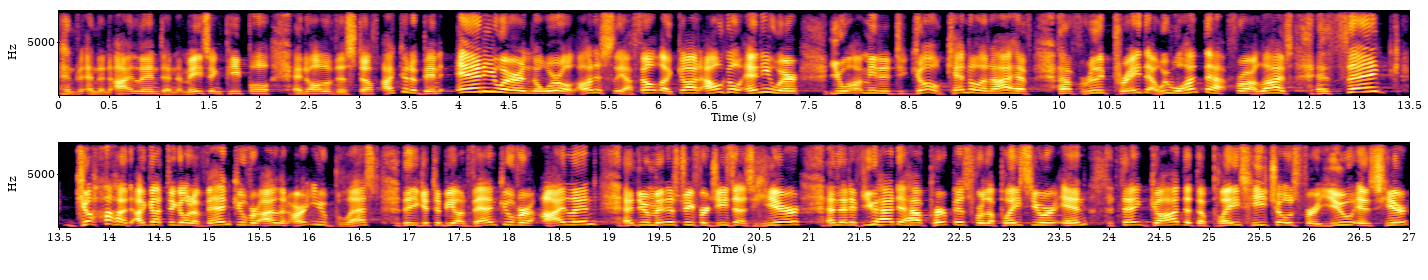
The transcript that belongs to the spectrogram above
and, and an island and amazing people and all of this stuff. I could have been anywhere in the world. Honestly, I felt like, God, I'll go anywhere you want me to go. Kendall and I have, have really prayed that. We want that for our lives. And thank God I got to go to Vancouver Island. Aren't you blessed that you get to be on Vancouver Island and do ministry for Jesus here? And that if you had to have purpose for the place you were in, thank God that the place He chose for you is here.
